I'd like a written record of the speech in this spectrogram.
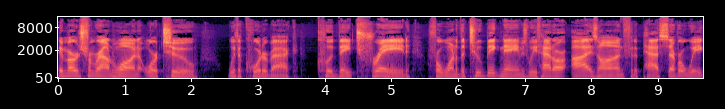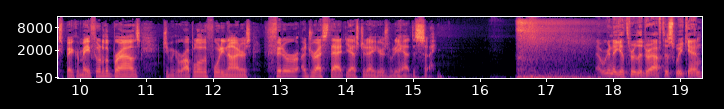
emerge from round one or two with a quarterback, could they trade for one of the two big names we've had our eyes on for the past several weeks Baker Mayfield of the Browns, Jimmy Garoppolo of the 49ers. Fitterer addressed that yesterday. Here's what he had to say. Yeah, we're going to get through the draft this weekend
